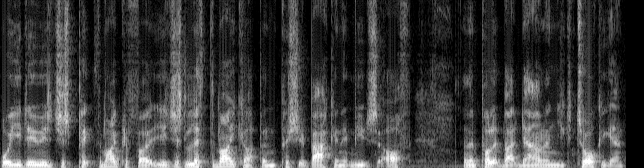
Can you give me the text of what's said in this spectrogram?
all you do is just pick the microphone, you just lift the mic up and push it back, and it mutes it off and then pull it back down and you can talk again.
